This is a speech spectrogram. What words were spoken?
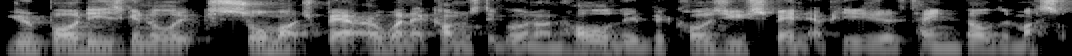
your body is going to look so much better when it comes to going on holiday because you spent a period of time building muscle.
